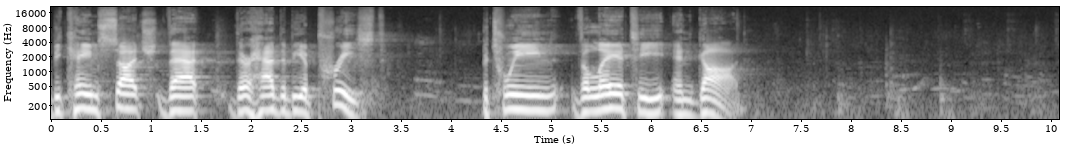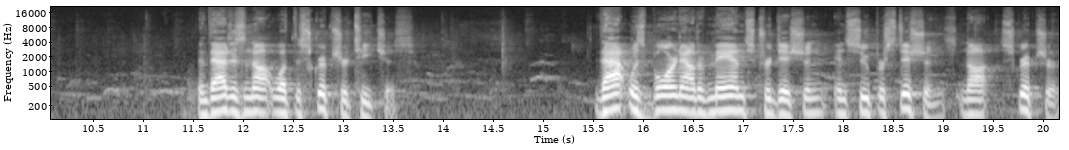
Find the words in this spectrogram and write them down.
became such that there had to be a priest between the laity and God. And that is not what the scripture teaches. That was born out of man's tradition and superstitions, not scripture.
